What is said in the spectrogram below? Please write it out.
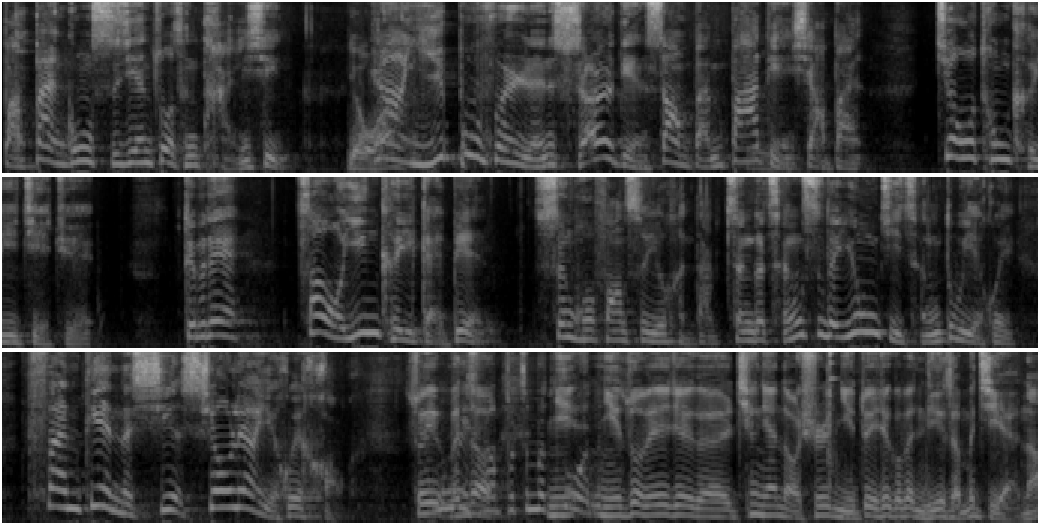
把办公时间做成弹性，有啊让一部分人十二点上班，八点下班，交通可以解决，对不对？噪音可以改变。生活方式有很大，整个城市的拥挤程度也会，饭店的销销量也会好。所以文道为什么不这么你做？你作为这个青年导师，你对这个问题怎么解呢？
